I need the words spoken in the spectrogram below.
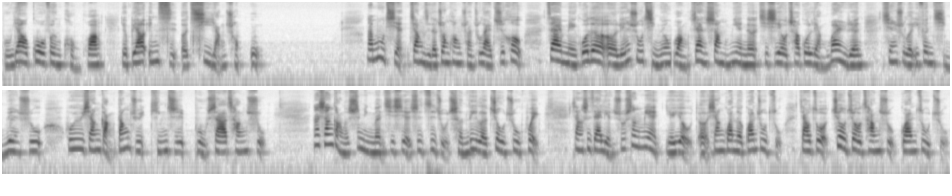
不要过分恐慌，也不要因此而弃养宠物。那目前这样子的状况传出来之后，在美国的呃联署请愿网站上面呢，其实也有超过两万人签署了一份请愿书，呼吁香港当局停止捕杀仓鼠。那香港的市民们其实也是自主成立了救助会，像是在脸书上面也有呃相关的关注组，叫做“救救仓鼠关注组”。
